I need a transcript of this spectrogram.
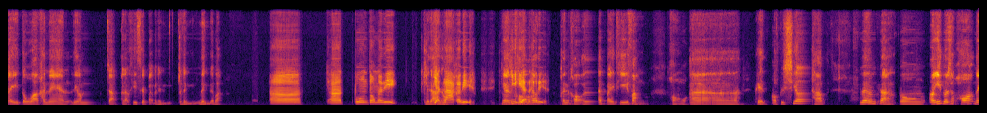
ไอตัวคะแนนเรียงจากอันดับที่สิบแปดไปถึงจนถึงหนึ่งได้ปะอ่าอ่าพูดตรงไหมพี่ไม่ได้เกียดเนอะลากครับพี่งั้นขี้ขเกียจอแล้วพี่ฉันขอไปที่ฝั่งของอ่าเพจ Official ครับ เริ่มจากตรงเอางี้โดยเฉพาะใน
